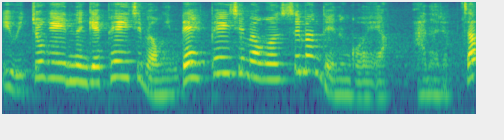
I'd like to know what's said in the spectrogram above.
이 위쪽에 있는 게 페이지명인데 페이지명은 쓰면 되는 거예요. 안 어렵죠?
